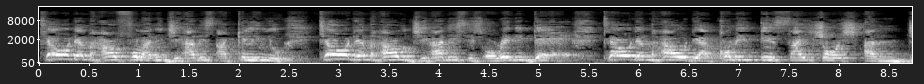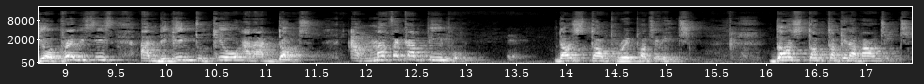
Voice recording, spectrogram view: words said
Tell them how Fulani jihadists are killing you. Tell them how jihadists is already there. Tell them how they are coming inside church and your premises and begin to kill and adopt and massacre people. Don't stop reporting it. Don't stop talking about it.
